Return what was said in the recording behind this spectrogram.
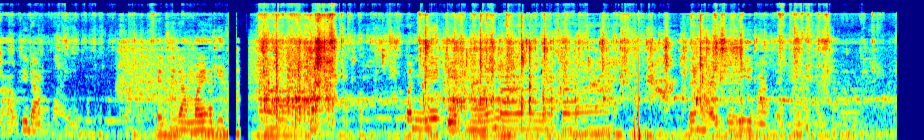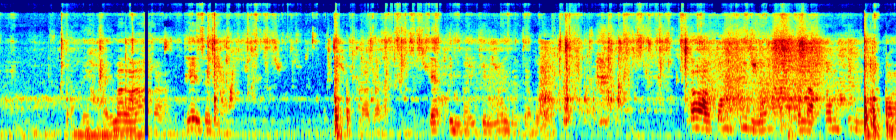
ข้าที่ดำไว้ แต่ที่ดำไว้อาทิตย์วันนี้เก็บหอยมานะคะ ได้หอยเชอรี่มาแต่มานะคะได้หอยมาละกะเทใส่ถาดแล้วก็แกะจิ้มไปจิ้มมันมันจะบ่ต้องก็ต้มจิ้มเนาะสำหรับต้มจิ้มนะว่า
